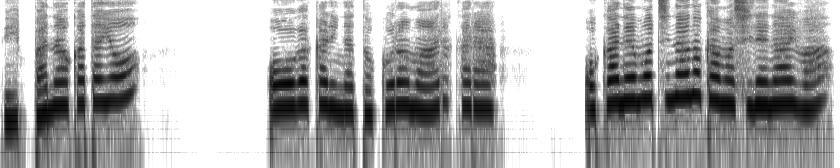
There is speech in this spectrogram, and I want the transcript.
立派なお方よ。大掛かりなところもあるから、お金持ちなのかもしれないわ。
